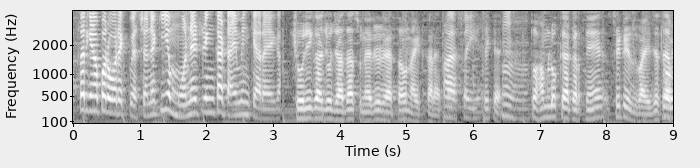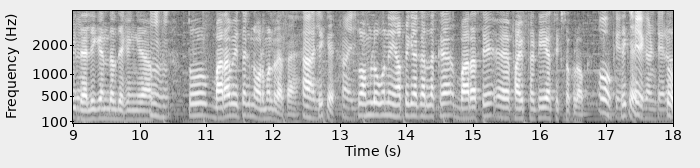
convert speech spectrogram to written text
सर यहाँ पर और एक क्वेश्चन है कि ये मॉनिटरिंग का टाइमिंग क्या रहेगा? चोरी का जो ज़्यादा सुनहरी रहता है वो नाइट का रहता है। हाँ सही है। ठीक है? तो हम लोग क्या करते हैं सिटीज़ वाइज जैसे अभी दिल्ली के अंदर देखेंगे आप तो 12 बजे तक नॉर्मल रहता हाँ। है ठीक है? हाँ तो हम लोगों ने यहाँ पे क्या कर रखा है? 12 से फाइव थर्टी या सिक्स ओ क्लॉक ठीक है? घंटे तो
